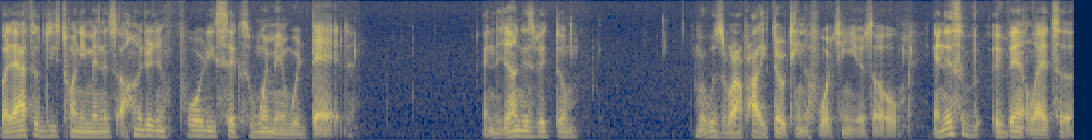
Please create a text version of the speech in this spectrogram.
But after these 20 minutes, 146 women were dead. And the youngest victim was around probably 13 to 14 years old. And this event led to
